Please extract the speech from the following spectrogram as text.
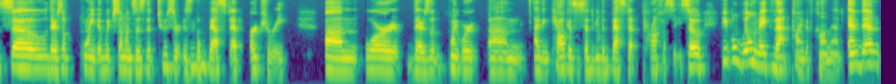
So there's a point at which someone says that Teucer is the best at archery. Um, or there's a point where um, I think Calchas is said to be the best at prophecy. So people will make that kind of comment. And then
